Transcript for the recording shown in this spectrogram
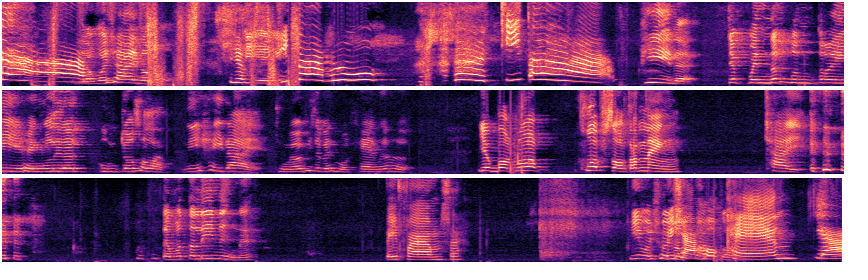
ย่าเดี๋ยวไม่ใช่น้องเดี๋ยวพี่เองกีตาร์บลูอ่ากีตาร์พี่เนี่ยจะเป็นนักดนตรีแห่งเรือกลุ่มโจรสลัดนี้ให้ได้ ถึงแม้ว่าพี่จะเป็นหัวแคนก็เถอะ อย่าบอกนะว่าควบสองตำแหน่ง ใช่ แต่วัตเตอรี่หนึ่งนะ ไปฟาร์มซะ พี่มาช่วยวิน้องชาฟหร์มกอนแขนอย่า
